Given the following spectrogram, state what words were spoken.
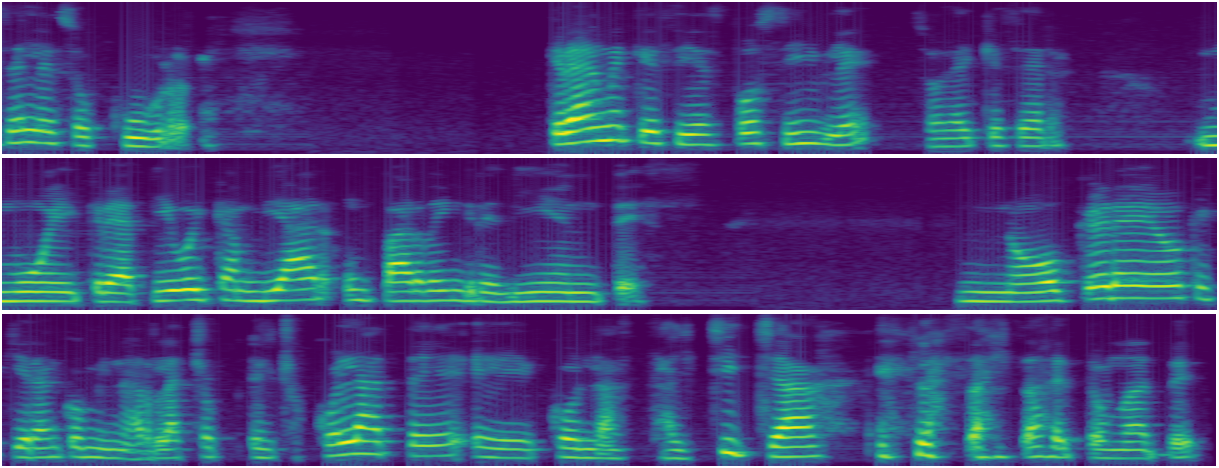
Se les ocurre? Créanme que si es posible, solo hay que ser muy creativo y cambiar un par de ingredientes. No creo que quieran combinar el chocolate eh, con la salchicha, la salsa de tomate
